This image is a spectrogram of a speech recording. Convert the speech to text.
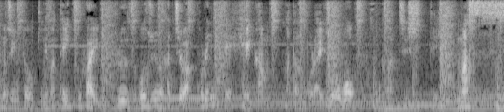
無人島キネマテイク5クルーズ58はこれにて閉館。またのご来場をお待ちしています。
